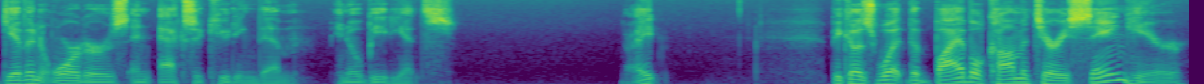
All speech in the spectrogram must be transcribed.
given orders and executing them in obedience? Right? Because what the Bible commentary is saying here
